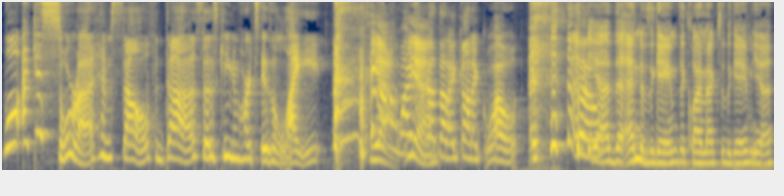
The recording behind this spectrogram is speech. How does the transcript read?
Well, I guess Sora himself, duh, says Kingdom Hearts is a light. Yeah. why yeah. I forgot that iconic quote. So, yeah. The end of the game, the climax of the game. Yeah.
